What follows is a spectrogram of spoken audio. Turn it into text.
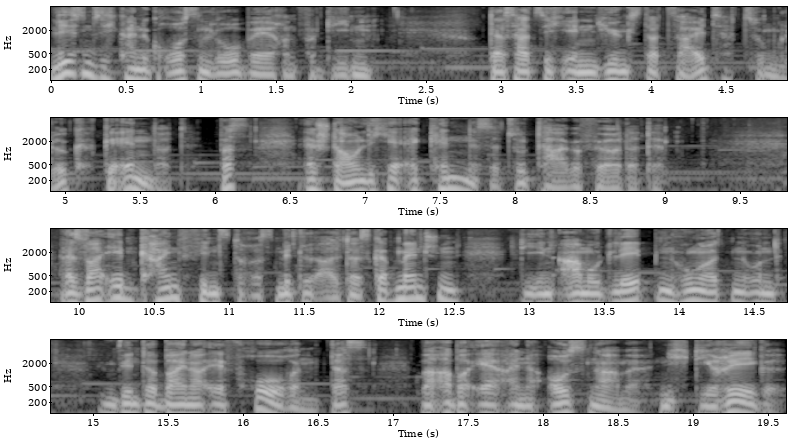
ließen sich keine großen Lorbeeren verdienen. Das hat sich in jüngster Zeit zum Glück geändert, was erstaunliche Erkenntnisse zutage förderte. Es war eben kein finsteres Mittelalter. Es gab Menschen, die in Armut lebten, hungerten und im Winter beinahe erfroren. Das war aber eher eine Ausnahme, nicht die Regel.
